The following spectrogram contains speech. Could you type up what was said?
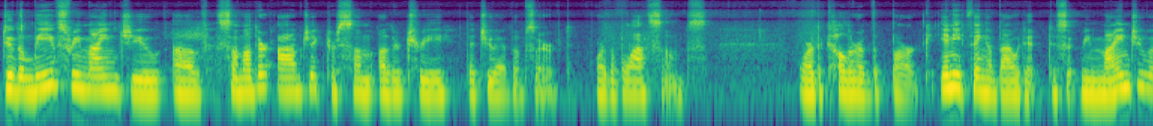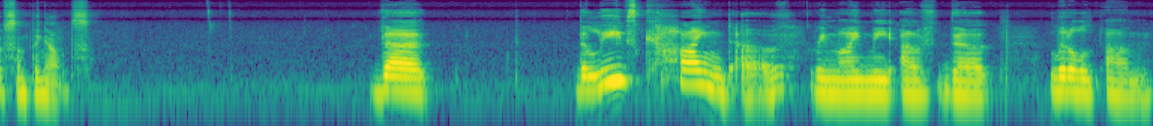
Do the leaves remind you of some other object or some other tree that you have observed? Or the blossoms? Or the color of the bark? Anything about it? Does it remind you of something else? The the leaves kind of remind me of the little um,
